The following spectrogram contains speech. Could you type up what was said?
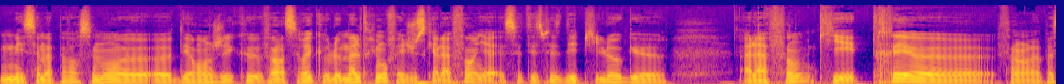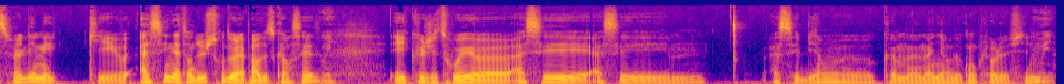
Mais ça m'a pas forcément euh, euh, dérangé que. Enfin, c'est vrai que le mal triomphe est jusqu'à la fin. Il y a cette espèce d'épilogue euh, à la fin qui est très. euh, Enfin, on va pas spoiler, mais qui est assez inattendu, je trouve, de la part de Scorsese. Oui. Et que j'ai trouvé euh, assez, assez, assez bien euh, comme manière de conclure le film. Oui.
